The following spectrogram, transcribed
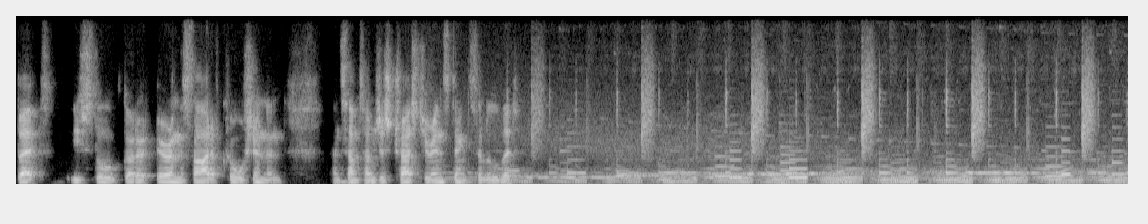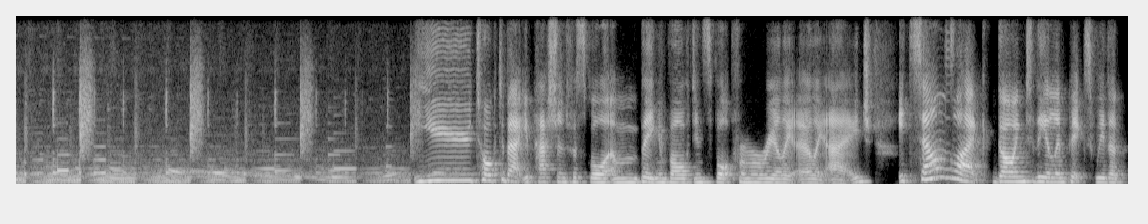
but you still got to err on the side of caution and and sometimes just trust your instincts a little bit. You talked about your passion for sport and being involved in sport from a really early age. It sounds like going to the Olympics with a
